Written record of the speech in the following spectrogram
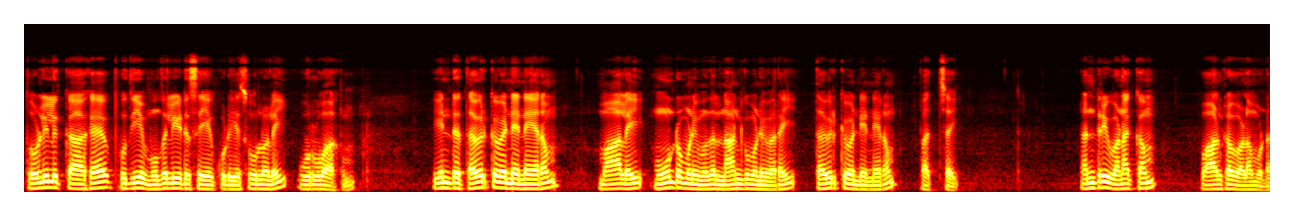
தொழிலுக்காக புதிய முதலீடு செய்யக்கூடிய சூழ்நிலை உருவாகும். இன்று தவிர்க்க வேண்டிய நேரம் மாலை மூன்று மணி முதல் நான்கு மணி வரை தவிர்க்க வேண்டிய நேரம் பச்சை. நன்றி வணக்கம் வாழ்க வளமுடன்.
